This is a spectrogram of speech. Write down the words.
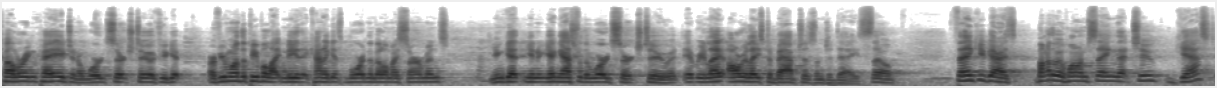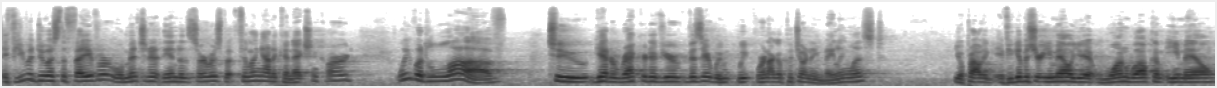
coloring page and a word search too. If you get, or if you're one of the people like me that kind of gets bored in the middle of my sermons, you can get, you know, you can ask for the word search too. It, it relate, all relates to baptism today. So. Thank you guys. By the way, while I'm saying that too, guest, if you would do us the favor, we'll mention it at the end of the service, but filling out a connection card, we would love to get a record of your visit. We, we, are not going to put you on any mailing list. You'll probably, if you give us your email, you get one welcome email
